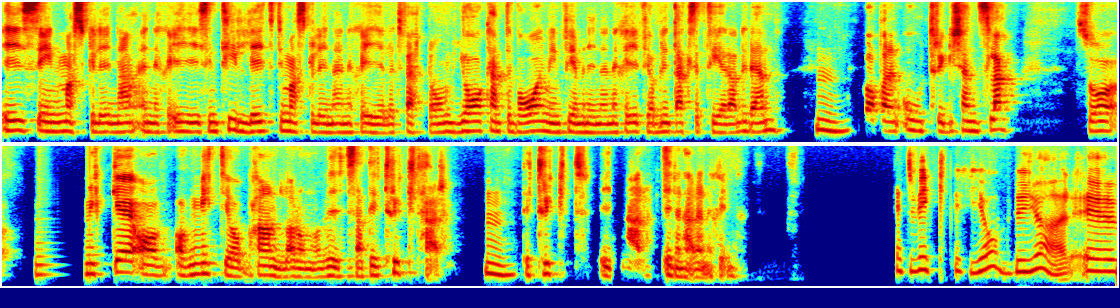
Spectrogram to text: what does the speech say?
i sin maskulina energi, i sin tillit till maskulina energi eller tvärtom. Jag kan inte vara i min feminina energi för jag blir inte accepterad i den. Mm. Det skapar en otrygg känsla. Så mycket av, av mitt jobb handlar om att visa att det är tryggt här. Mm. Det är tryggt i den, här, i den här energin. Ett viktigt jobb du gör. Eh,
